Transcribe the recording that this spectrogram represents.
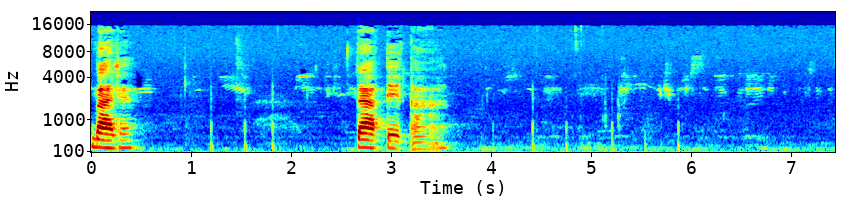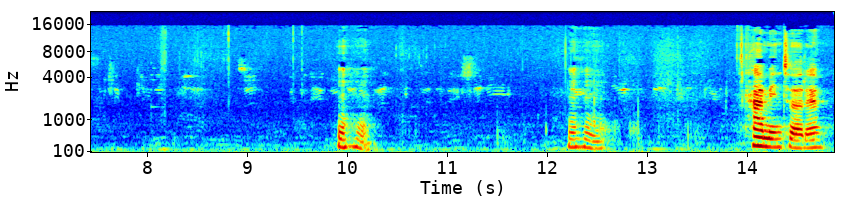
بله. دقیقا. همینطوره.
